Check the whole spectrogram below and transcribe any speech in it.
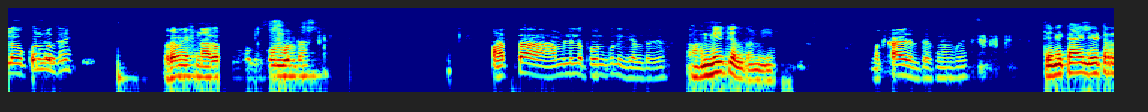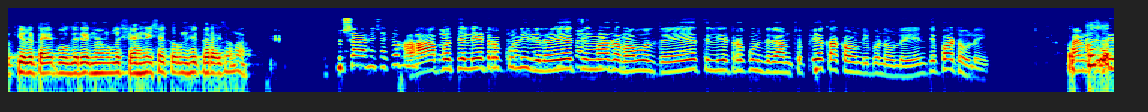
हॅलो कोण बोलतोय? रमेश नागर. कोण बोलता? आता आमलेला फोन कोणी केला हा, मी केलता मी. मग काय झालं त्याच नेमकं? त्याने काय लेटर केलं टाईप वगैरे? मी म्हणलं शहानिशा करून हे करायचं ना. हा पण ते लेटर कोणी दिलंय? ते माझा भाऊ बोलतोय ते लेटर कोणी दिलंय आमचं फेक अकाउंट बनवलंय आणि ते पाठवलंय. कसं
